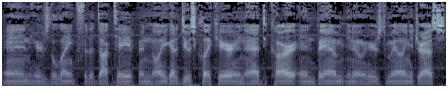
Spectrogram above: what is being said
and here's the link for the duct tape, and all you got to do is click here and add to cart, and bam, you know, here's the mailing address.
